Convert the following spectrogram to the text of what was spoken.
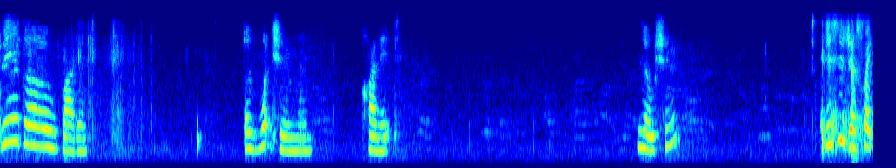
big old bottle of what you call it? Lotion. This is just like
